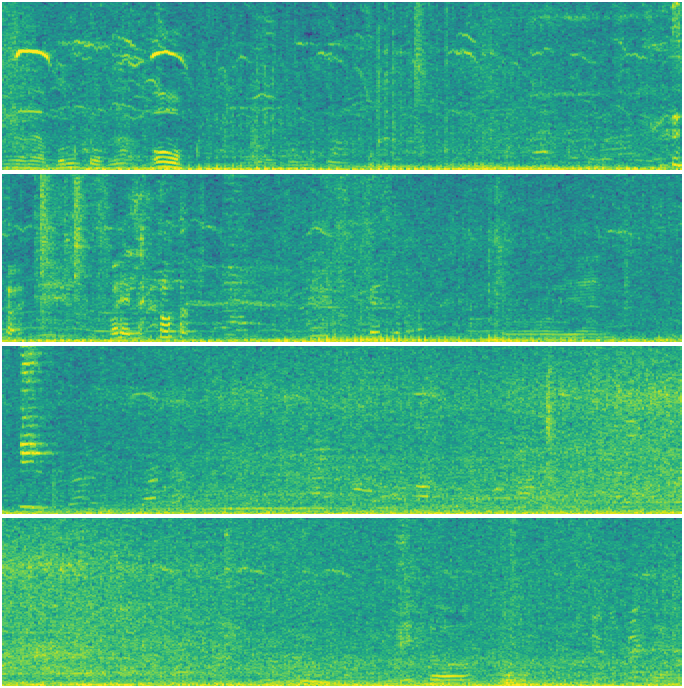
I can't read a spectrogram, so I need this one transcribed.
Ano na, buntog na. Oh! May. So yan. Dito. Yan.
